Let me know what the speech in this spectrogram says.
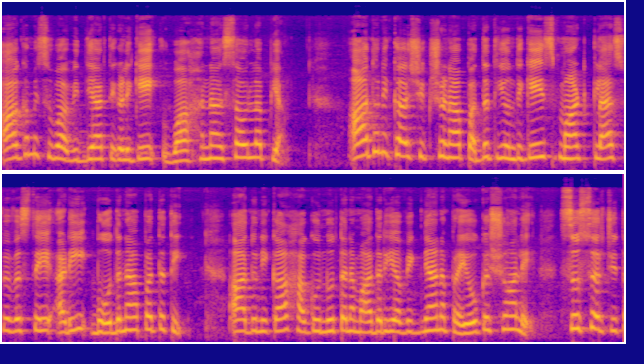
ಆಗಮಿಸುವ ವಿದ್ಯಾರ್ಥಿಗಳಿಗೆ ವಾಹನ ಸೌಲಭ್ಯ. ಆಧುನಿಕ ಶಿಕ್ಷಣ ಪದ್ಧತಿಯೊಂದಿಗೆ ಸ್ಮಾರ್ಟ್ ಕ್ಲಾಸ್ ವ್ಯವಸ್ಥೆ ಅಡಿ ಬೋಧನಾ ಪದ್ಧತಿ. ಆಧುನಿಕ ಹಾಗೂ ನೂತನ ಮಾದರಿಯ ವಿಜ್ಞಾನ ಪ್ರಯೋಗಶಾಲೆ. ಸುಸರ್ಜಿತ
